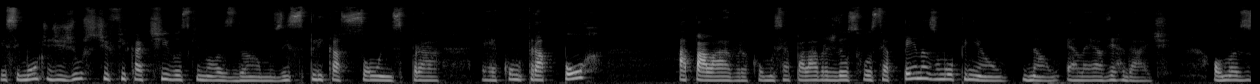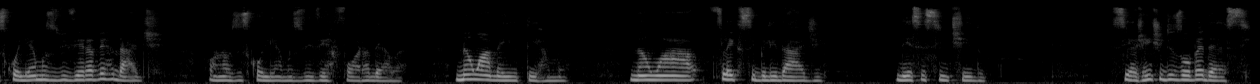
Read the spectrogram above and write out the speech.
esse monte de justificativas que nós damos, explicações para é, contrapor a palavra, como se a palavra de Deus fosse apenas uma opinião. Não, ela é a verdade. Ou nós escolhemos viver a verdade, ou nós escolhemos viver fora dela. Não há meio termo, não há flexibilidade nesse sentido. Se a gente desobedece,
